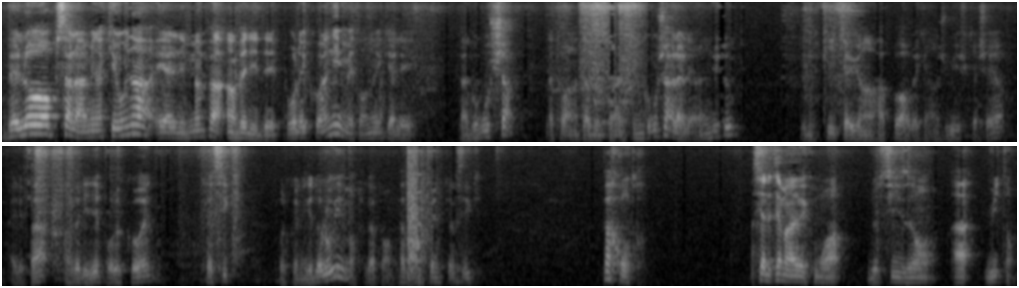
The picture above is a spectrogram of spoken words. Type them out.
Velo psala et elle n'est même pas invalidée pour les Kohanim, étant donné qu'elle est la groucha, la Torah l'interdiction est une groucha, elle n'a rien du tout. Une fille qui a eu un rapport avec un juif cachère, elle n'est pas invalidée pour le Kohen classique, pour le Kohen Gadol, mais en tout cas pas pour le classique. Par contre, si elle était mariée avec moi, de 6 ans à 8 ans,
